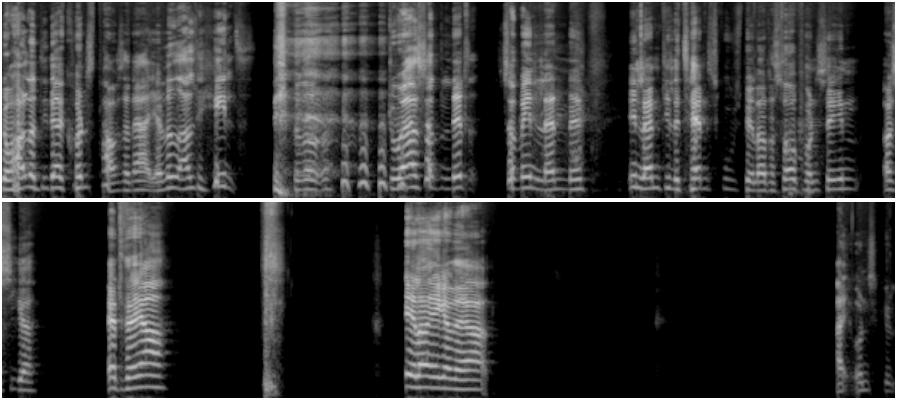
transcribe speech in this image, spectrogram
Du holder de der kunstpauser der. Jeg ved aldrig helt. Du, ved, du er sådan lidt som en eller anden, øh, en eller anden dilettant skuespiller, der står på en scene og siger, at være eller ikke at være. Ej, undskyld.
